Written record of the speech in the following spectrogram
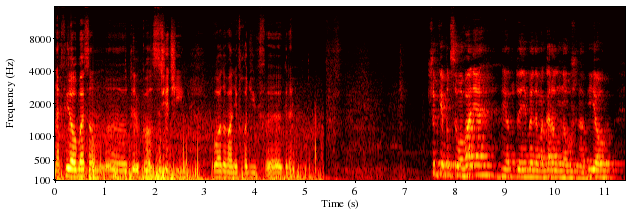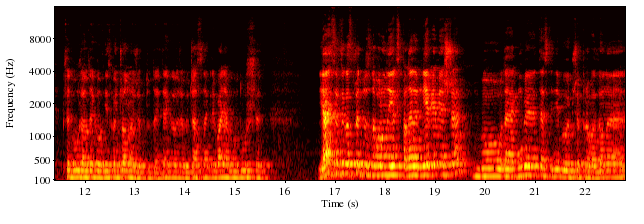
na chwilę obecną y, tylko z sieci ładowanie wchodzi w y, grę. Szybkie podsumowanie. Ja tutaj nie będę makaronu na uszy nawijał. Przedłużał tego w nieskończoność, żeby tutaj tego, żeby czas nagrywania był dłuższy. Ja jestem z tego sprzętu zadowolony jak z panelem, nie wiem jeszcze, bo tak jak mówię, testy nie były przeprowadzone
